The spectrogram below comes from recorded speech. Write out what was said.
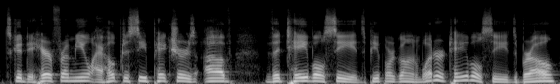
It's good to hear from you. I hope to see pictures of the table seeds. People are going, What are table seeds, bro?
